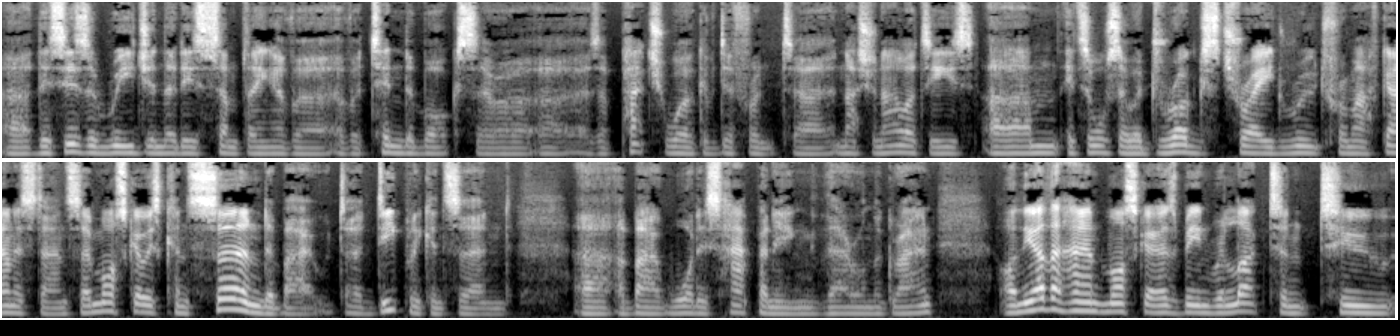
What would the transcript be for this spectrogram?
uh, this is a region that is something of a of a tinderbox. There are uh, as a patchwork of different uh, nationalities. Um, it's also a drugs trade route from Afghanistan. So Moscow is concerned about, uh, deeply concerned uh, about what is happening there on the ground. On the other hand, Moscow has been reluctant to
